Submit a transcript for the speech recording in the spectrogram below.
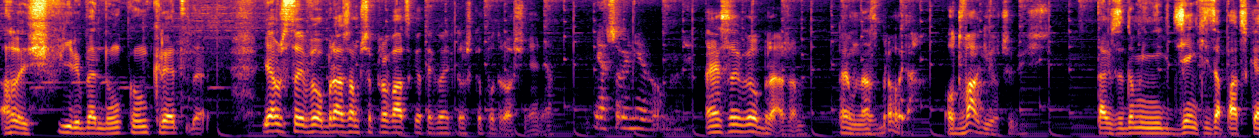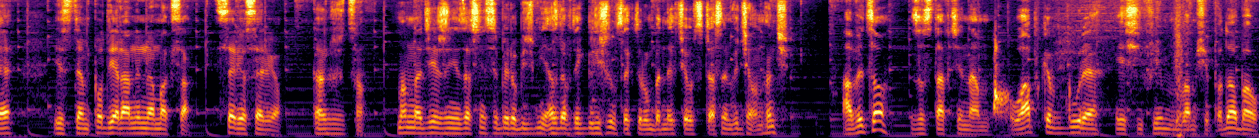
Ale świry będą konkretne. Ja już sobie wyobrażam przeprowadzkę tego, jak troszkę podrośnie, nie? Ja sobie nie wyobrażam. A ja sobie wyobrażam. Pełna zbroja. Odwagi oczywiście. Także Dominik, dzięki za paczkę. Jestem podjarany na maksa. Serio, serio. Także co? Mam nadzieję, że nie zacznie sobie robić gniazda w tej gliszówce, którą będę chciał z czasem wyciągnąć. A wy co? Zostawcie nam łapkę w górę, jeśli film Wam się podobał.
